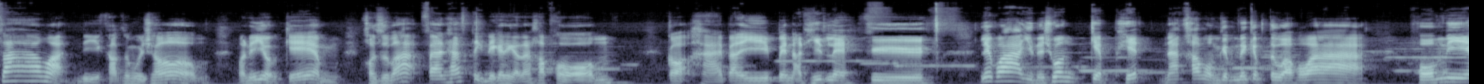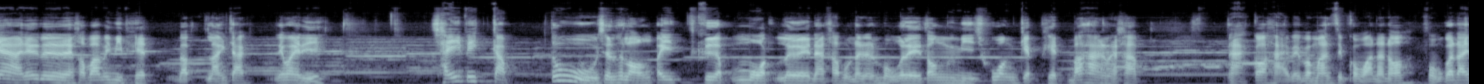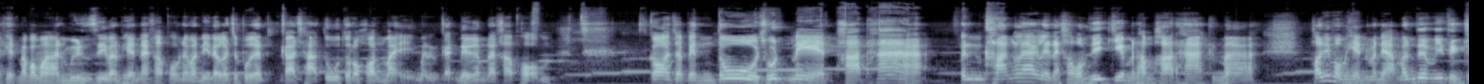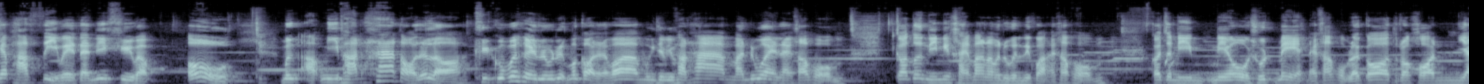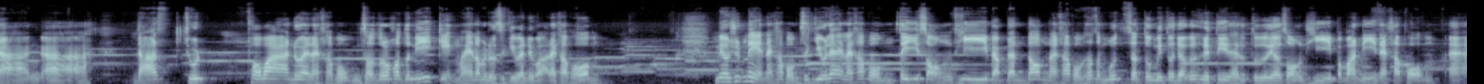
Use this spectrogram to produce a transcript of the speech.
สวัสดีครับท่านผู้ชม วันนี้อยู่กับเกมคอนซูบ้าแฟนตาสติกเดกันอีกแล้วนะครับผม ก็หายไปเป็นอาทิตย์เลย คือ เรียกว่าอยู่ในช่วงเก็บเพชรนะครับผมเก็บเนื้อเก็บตัวเพราะว่า ผมเนี่ยเรียกเลยครับว่าไม่มีเพชรแบบหลังจากเรียกว่าดี ใช้ไปกับตู้เฉลิมฉลองไปเกือบหมดเลยนะครับผมดังนั้นผมก็เลยต้องมีช่วงเก็บเพชรบ้างนะครับ อะก็หายไปประมาณ 10 กว่าวันแล้วเนาะผมก็ได้เพชรมาประมาณ 1 4 0 0 0เพชรนะครับผมในวันนี้เราก็จะเปิดกาชาตู้ตัวละครใหม่เหมือนกันเดิมนะครับผม ก็จะเป็นตู้ชุดเมดพาร์ท5เป็นครั้งแรกเลยนะครับผมที่เกมมันทำพาร์ท5ขึ้นมา เพราะที่ผมเห็นมันเนี่ยมันจะมีถึงแค่พาร์ท4เว้ยแต่นี่คือแบบโอ้มึงมีพาร์ท5ต่อด้วยเหรอ คือกูไม่เคยรู้มาก่อนเลยนะว่ามึงจะมีพาร์ท5มาด้วยนะครับผม ก็ตัวนี้มีใครบ้างเรามาดูกันดีกว่านะครับผม ก็จะมีเมลชุดเมดนะครับผมแล้วก็ตัวละครอย่างอ่าดัสชุดพ่อบ้านด้วยนะครับผมสองตัวละครตัวนี้เก่งไหมเรามาดูสกิลกันดีกว่านะครับผมเมลชุดเมดนะครับผมสกิลแรกนะครับผมตี 2 ทีแบบดันดอมนะครับผมถ้าสมมติศัตรูมีตัวเดียวก็คือตีใส่ศัตรูตัวเดียว 2 ทีประมาณนี้นะครับผมอ่า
